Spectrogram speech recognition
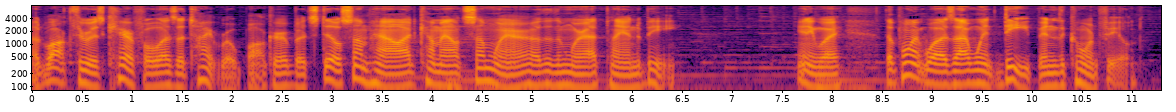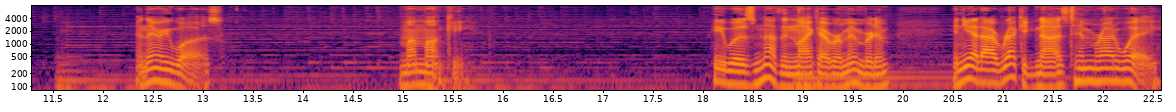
I'd walk through as careful as a tightrope walker, but still somehow I'd come out somewhere other than where I'd planned to be. Anyway, the point was I went deep into the cornfield. And there he was. My monkey. He was nothing like I remembered him, and yet I recognized him right away.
